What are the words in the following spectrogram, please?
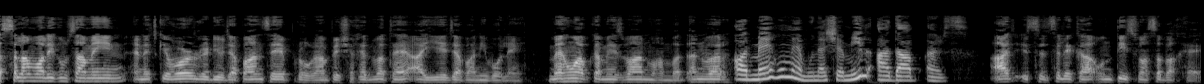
السلام علیکم سامعین N H K world radio Japan سے پروگرام پیش خدمت ہے۔ آئیے جاپانی بولیں۔ میں ہوں آپ کا میزبان محمد انور۔ اور میں ہوں میمونہ شمیل آداب ارض آج اس سلسلے کا انتیسواں سبق ہے۔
